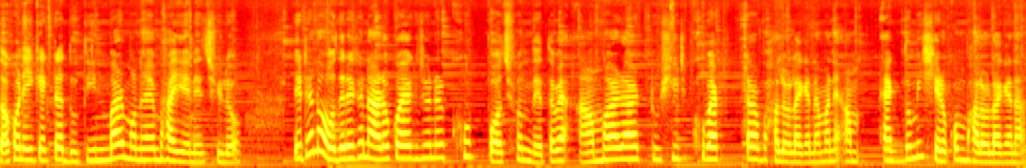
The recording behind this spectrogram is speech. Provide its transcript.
তখন এই কেকটা দু তিনবার মনে হয় ভাই এনেছিল। এটা না ওদের এখানে আরও কয়েকজনের খুব পছন্দের, তবে আমার আর টুসির খুব একটা ভালো লাগে না। মানে একদমই সেরকম ভালো লাগে না।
